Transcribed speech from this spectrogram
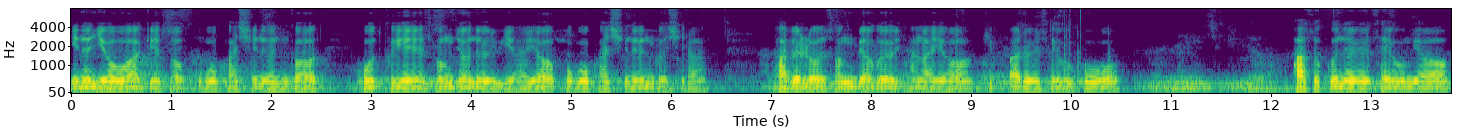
이는 여호와께서 보복하시는 것 곧 그의 성전을 위하여 보복하시는 것이라. 바벨론 성벽을 향하여 깃발을 세우고 파수꾼을 세우며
